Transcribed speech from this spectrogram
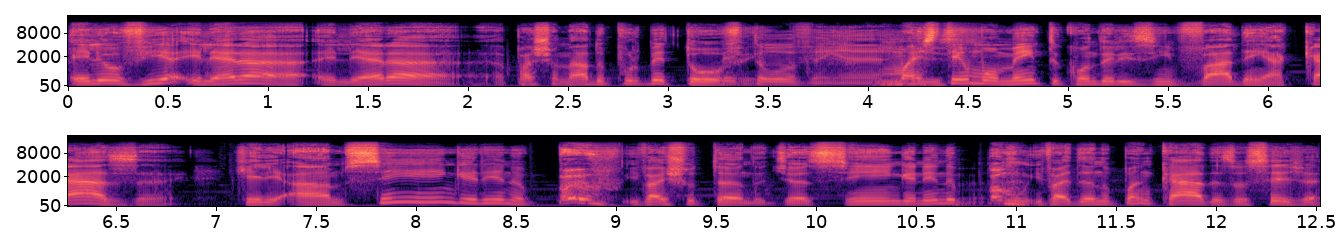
ele ouvia, ele era, ele era apaixonado por Beethoven. Beethoven, é. Mas Isso. tem um momento quando eles invadem a casa que ele I'm singing in e vai chutando, just singing in e vai dando pancadas, ou seja,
